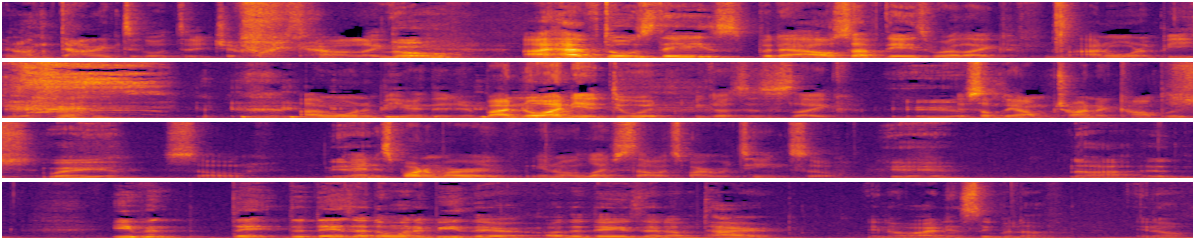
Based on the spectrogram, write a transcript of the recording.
and I'm dying to go to the gym right now. Like no. I have those days, but I also have days where like I don't want to be here. I don't want to be here in the gym, but I know I need to do it because it's like Yeah. it's something I'm trying to accomplish. Right. Yeah. So, Yeah. and it's part of my you know lifestyle. It's my routine. So Yeah, yeah. No, I, even they, the days I don't want to be there are the days that I'm tired. You know, I didn't sleep enough. You know,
